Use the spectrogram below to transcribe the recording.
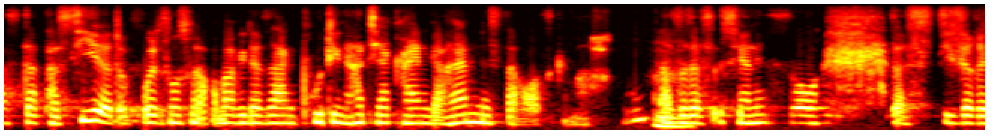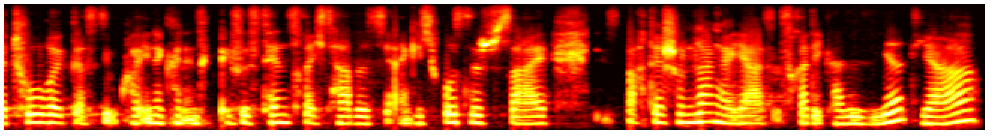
was da passiert, obwohl das muss man auch immer wieder sagen, Putin hat ja kein Geheimnis daraus gemacht. Ne? Mhm. Also das ist ja nicht so, dass diese Rhetorik, dass die Ukraine kein Existenzrecht habe, dass sie eigentlich russisch sei, das macht er schon lange. Ja, es ist radikalisiert, ja,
